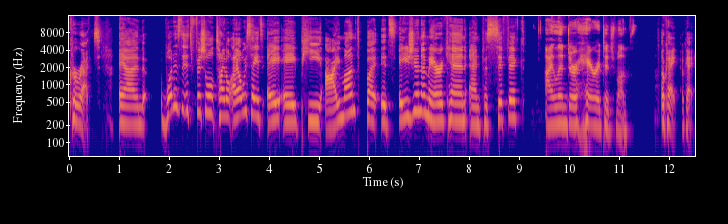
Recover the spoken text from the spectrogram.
Correct. And what is the official title? I always say it's AAPI month, but it's Asian American and Pacific Islander Heritage Month. Okay, okay.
